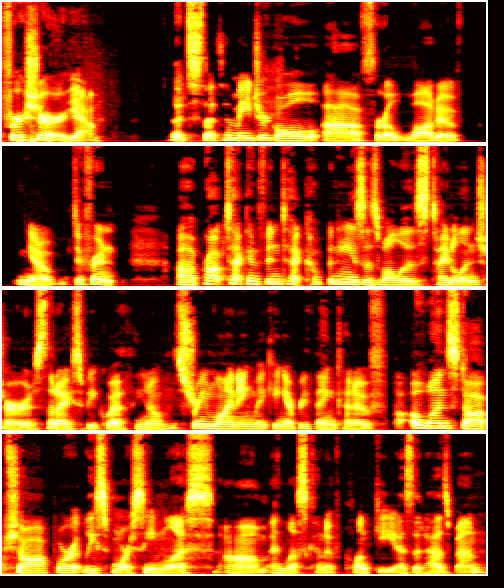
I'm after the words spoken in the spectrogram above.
For sure, yeah, that's that's a major goal uh, for a lot of you know different uh, prop tech and fintech companies, as well as title insurers that I speak with, you know, streamlining, making everything kind of a one stop shop or at least more seamless um, and less kind of clunky as it has been.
